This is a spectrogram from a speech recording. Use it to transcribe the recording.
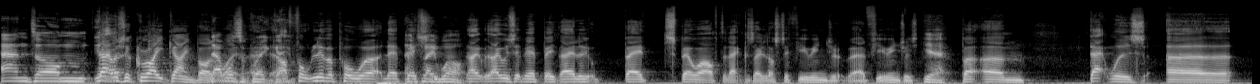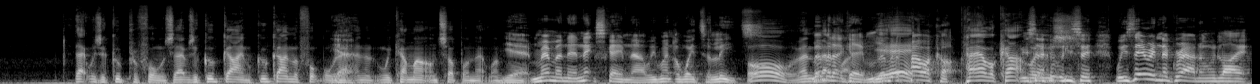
and um, That know, was a great game, by the way. That was a great game. I thought Liverpool were at their best. They played well. They, they was at their best. They had a little bad spell after that because they lost a few injury, a few injuries. Yeah. but um, that was uh, that was a good performance. That was a good game, good game of football. Yeah. That, and we come out on top on that one. Yeah, remember in the next game now we went away to Leeds. Oh, remember, remember that, one? game? Remember yeah. the Power Cup? Power Cup. We when was, we, was, we was there in the ground and we're like,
